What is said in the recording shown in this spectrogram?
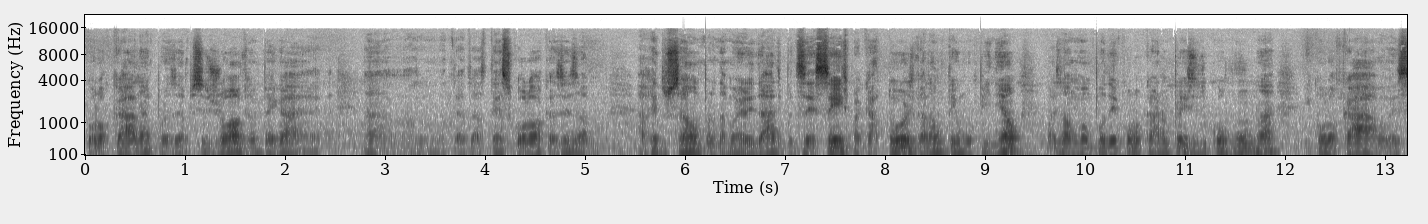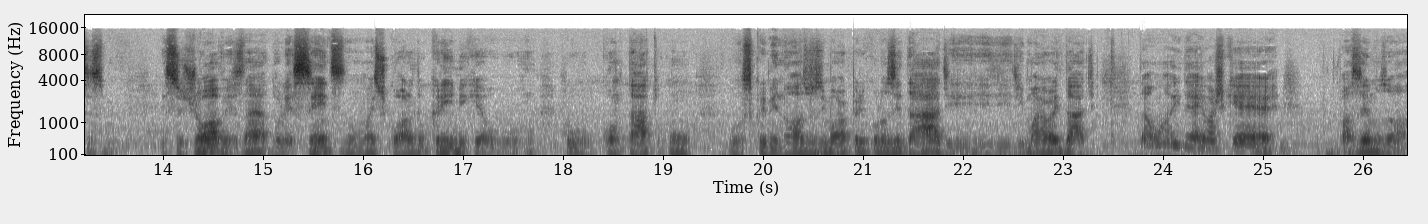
colocar, né, por exemplo, esses jovens, vamos pegar, né, até se coloca às vezes a, a redução pra, da maioridade para 16, para 14, cada um tem uma opinião, mas nós não vamos poder colocar num presídio comum né, e colocar esses, esses jovens, né, adolescentes, numa escola do crime, que é o, o contato com os criminosos de maior periculosidade e de, de maior idade. Então, a ideia eu acho que é fazemos uma,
